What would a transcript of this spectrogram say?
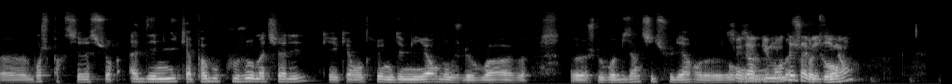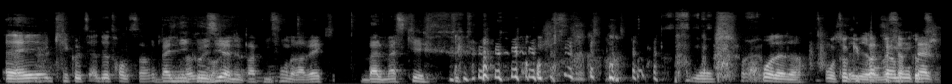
euh, moi, je partirais sur Ademi, qui a pas beaucoup joué au match aller, qui est, qui est rentré une demi-heure, donc je le vois, je le vois bien titulaire. Sans argumenter, t'avais dit non? Et qui est coté à 2,35. Balnicosi à ne pas confondre avec bal masqué. oh là là. On s'occupera de faire un montage.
